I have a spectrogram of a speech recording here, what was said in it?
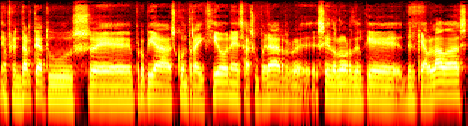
enfrentarte a tus eh, propias contradicciones, a superar eh, ese dolor del que, del que hablabas?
